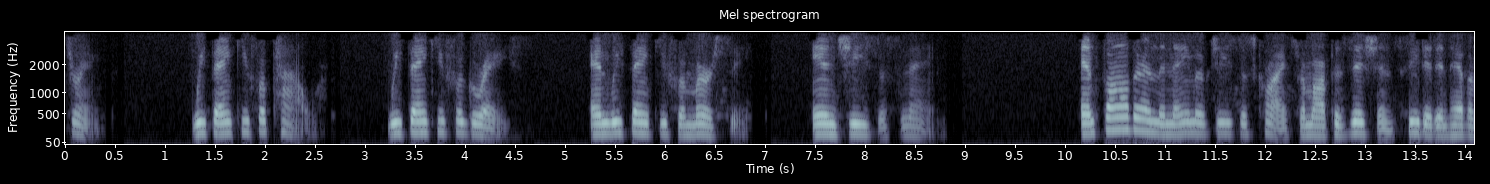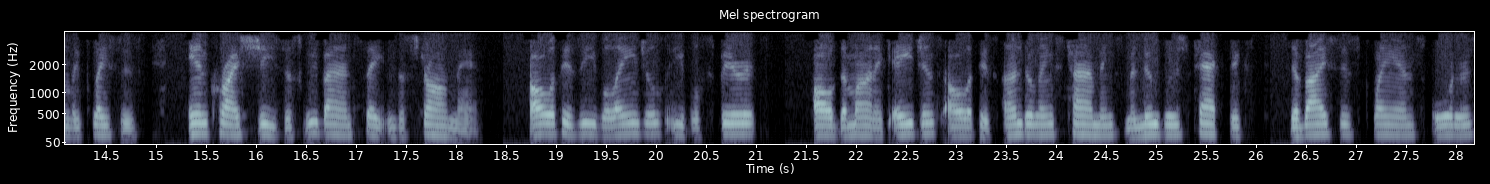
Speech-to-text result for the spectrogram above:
strength. We thank you for power. We thank you for grace. And we thank you for mercy in Jesus' name. And Father, in the name of Jesus Christ, from our position seated in heavenly places in Christ Jesus, we bind Satan, the strong man, all of his evil angels, evil spirits, all demonic agents, all of his underlings, timings, maneuvers, tactics, devices, plans, orders,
